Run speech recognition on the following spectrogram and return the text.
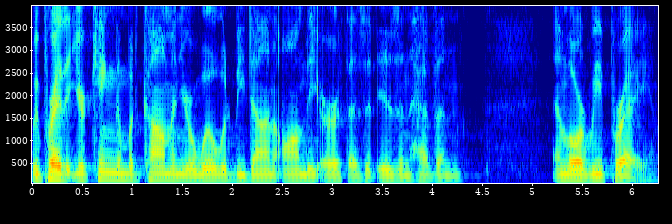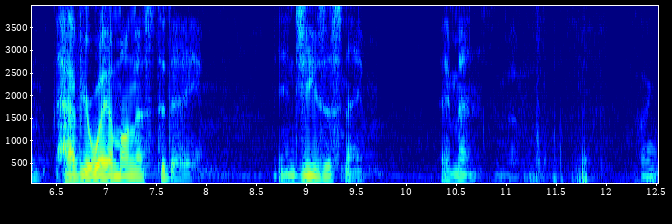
We pray that your kingdom would come and your will would be done on the earth as it is in heaven. And Lord, we pray, have your way among us today. In Jesus' name, amen. amen. Thank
